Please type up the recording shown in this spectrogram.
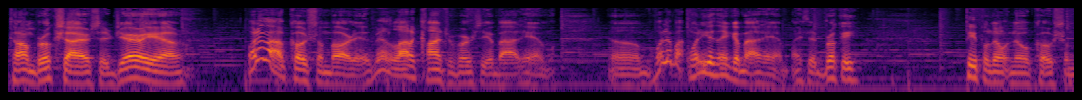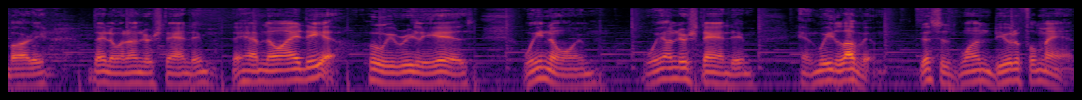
Tom Brookshier said, Jerry, uh, what about Coach Lombardi? There's been a lot of controversy about him. Um, what, about, what do you think about him? I said, Brookie, people don't know Coach Lombardi. They don't understand him. They have no idea who he really is. We know him, we understand him, and we love him. This is one beautiful man.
